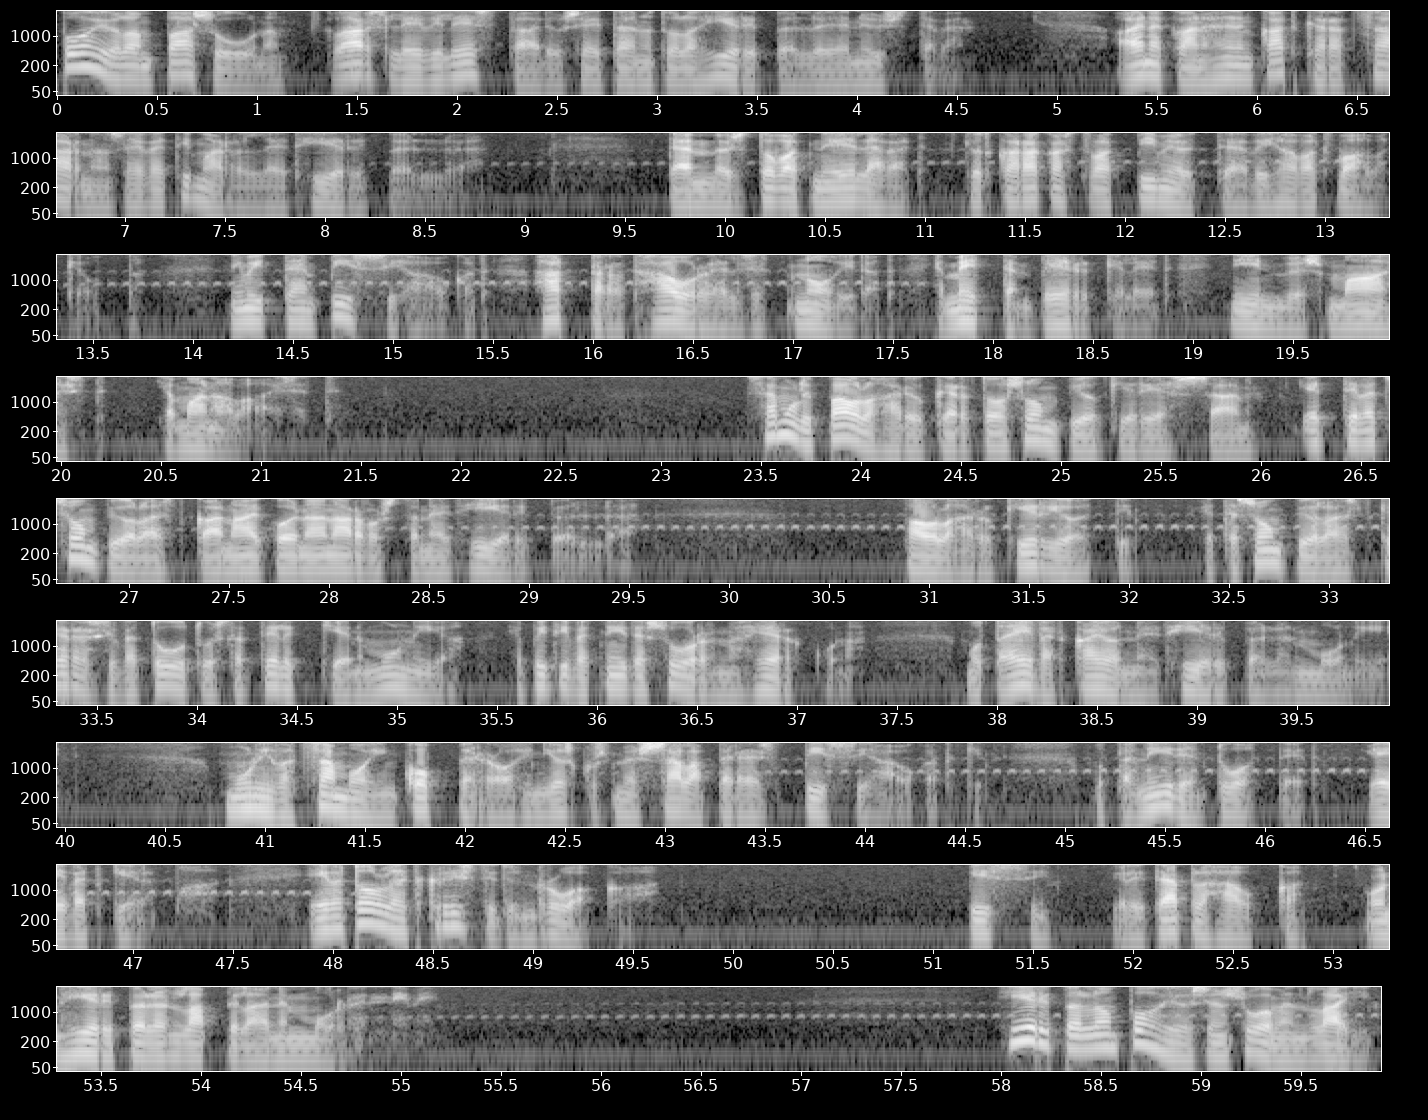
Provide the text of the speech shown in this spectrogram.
Pohjolan pasuuna Lars Levi Lestadius ei tainnut olla hiiripöllöjen ystävä. Ainakaan hänen katkerat saarnansa eivät imarrelleet hiiripöllöä. Tämmöiset ovat ne elävät, jotka rakastavat pimeyttä ja vihavat valkeutta. Nimittäin pissihaukat, hattarat haureelliset noidat ja mettän perkeleet, niin myös maahiset ja manalaiset. Samuli Paulaharju kertoo Sompiokirjassaan, etteivät sompiolaisetkaan aikoinaan arvostaneet hiiripöllöä. Paulaharju kirjoitti, että sompiolaiset keräsivät uutuista telkkien munia ja pitivät niitä suurena herkkuna, mutta eivät kajonneet hiiripöllön muniin. Munivat samoihin kopperoihin joskus myös salaperäiset pissihaukatkin, mutta niiden tuotteet eivät kelpaa. Eivät olleet kristityn ruokaa. Pissi, eli täplähaukka, on hiiripöllön lappilainen murrenimi. Hiiripöllö on pohjoisen Suomen laji,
